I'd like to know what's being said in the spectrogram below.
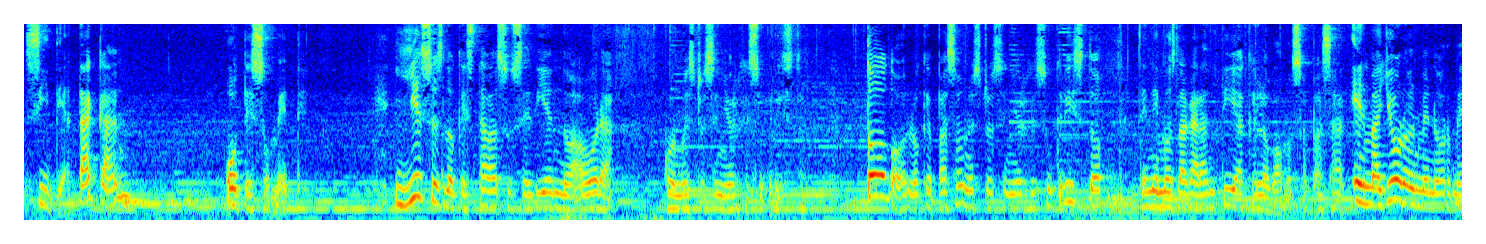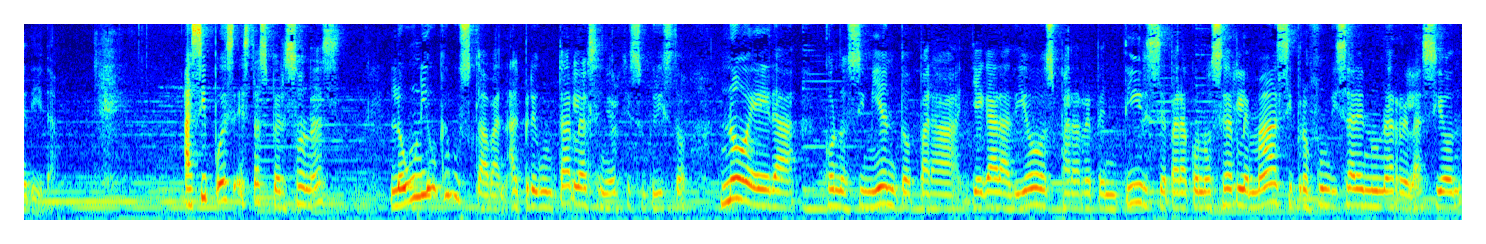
si te atacan o te someten. Y eso es lo que estaba sucediendo ahora con nuestro Señor Jesucristo todo lo que pasó nuestro Señor Jesucristo, tenemos la garantía que lo vamos a pasar, en mayor o en menor medida. Así pues, estas personas lo único que buscaban al preguntarle al Señor Jesucristo no era conocimiento para llegar a Dios, para arrepentirse, para conocerle más y profundizar en una relación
